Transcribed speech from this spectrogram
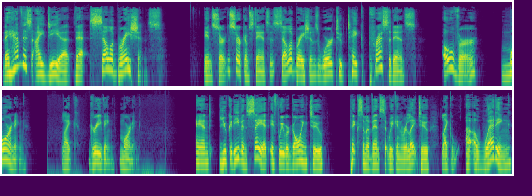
they have this idea that celebrations, in certain circumstances, celebrations were to take precedence over mourning, like grieving, mourning. And you could even say it if we were going to pick some events that we can relate to, like a, a wedding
